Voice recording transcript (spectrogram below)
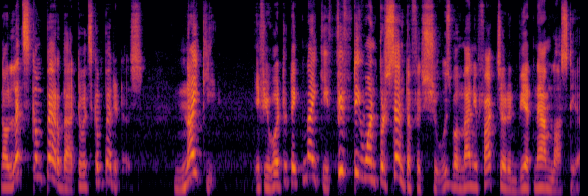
Now, let's compare that to its competitors. Nike, if you were to take Nike, 51% of its shoes were manufactured in Vietnam last year.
